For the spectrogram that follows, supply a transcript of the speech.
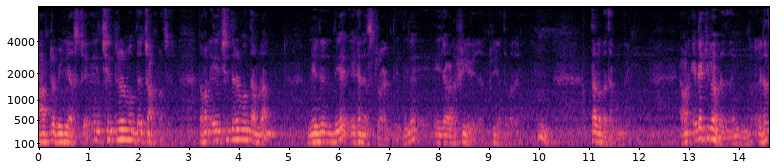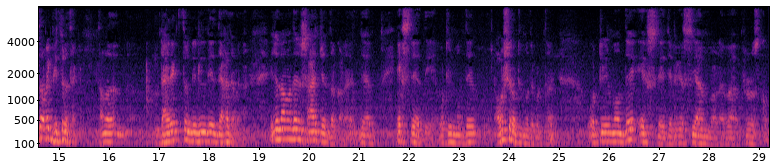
নার্ভটা বেরিয়ে আসছে, এই ছিদ্রের মধ্যে চাপ আছে। তখন এই ছিদ্রের মধ্যে আমরা নিডেল দিয়ে এখানে স্টেরয়েড দিই, দিলে এই জায়গাটা ফ্রি হয়ে যায় ফ্রি হতে পারে। হুম, তাহলে ব্যথা কমবে। এখন এটা কীভাবে? এটা তো অনেক ভিতরে থাকে। আমরা ডাইরেক্ট তো নিডল দিয়ে দেখা যাবে না। এই জন্য আমাদের সাহায্যের দরকার হয় যে এক্স রে দিয়ে, ওটির মধ্যে, অবশ্যই ওটির মধ্যে করতে হয়। ওটির মধ্যে এক্স রে যেটাকে সিয়াম বলে বা ফ্লোরোস্কোপ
